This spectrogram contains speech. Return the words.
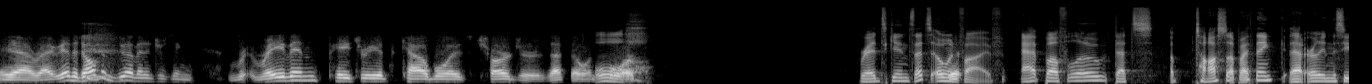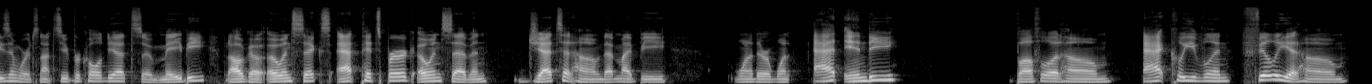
Yeah, right. Yeah, the Dolphins do have an interesting R- Ravens, Patriots, Cowboys, Chargers. That's 0 and 4. Redskins, that's 0 and 5. At Buffalo, that's a toss up, I think, that early in the season where it's not super cold yet, so maybe, but I'll go 0 and 6. At Pittsburgh, 0 and 7. Jets at home, that might be one of their one at Indy, Buffalo at home, at Cleveland, Philly at home,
